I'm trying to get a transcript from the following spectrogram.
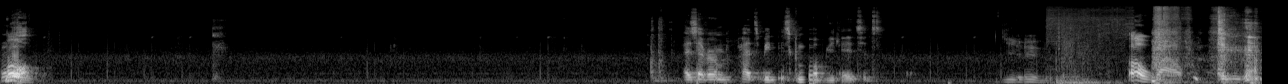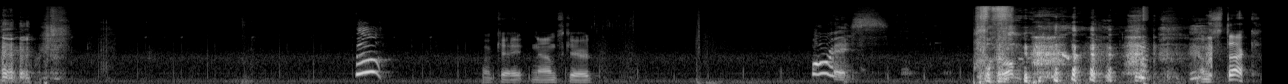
Whoa. Is everyone prepared to be discombobulated? You. Oh wow. Ah! Okay, now I'm scared. Boris! I'm stuck.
